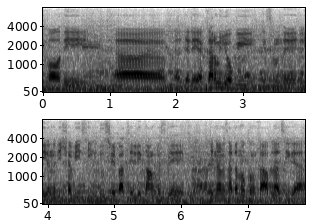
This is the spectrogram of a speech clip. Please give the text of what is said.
ਬਹੁਤ ਹੀ ਅ, ਜਿਹੜੇ ਆ ਕਰਮਯੋਗੀ ਕਿਸਮ ਦੇ ਜਿਹੜੀ ਉਹਨਾਂ ਦੀ ਛਵੀ ਸੀਗੀ। ਦੂਸਰੇ ਪਾਸੇ ਜਿਹੜੀ ਕਾਂਗਰਸ ਦੇ ਜਿਨ੍ਹਾਂ ਨਾਲ ਸਾਡਾ ਮੁੱਖ ਮੁਕਾਬਲਾ ਸੀਗਾ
